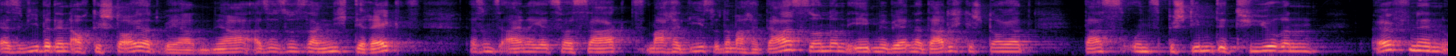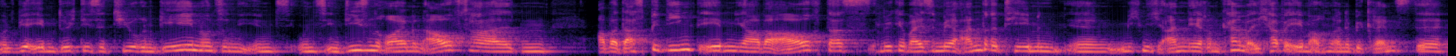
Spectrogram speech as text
also wie wir denn auch gesteuert werden. Ja, also sozusagen nicht direkt, dass uns einer jetzt was sagt, mache dies oder mache das, sondern eben wir werden ja dadurch gesteuert, dass uns bestimmte Türen öffnen und wir eben durch diese Türen gehen und uns in diesen Räumen aufhalten, aber das bedingt eben ja aber auch, dass möglicherweise mir andere Themen äh, mich nicht annähern kann, weil ich habe eben auch nur eine begrenzte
